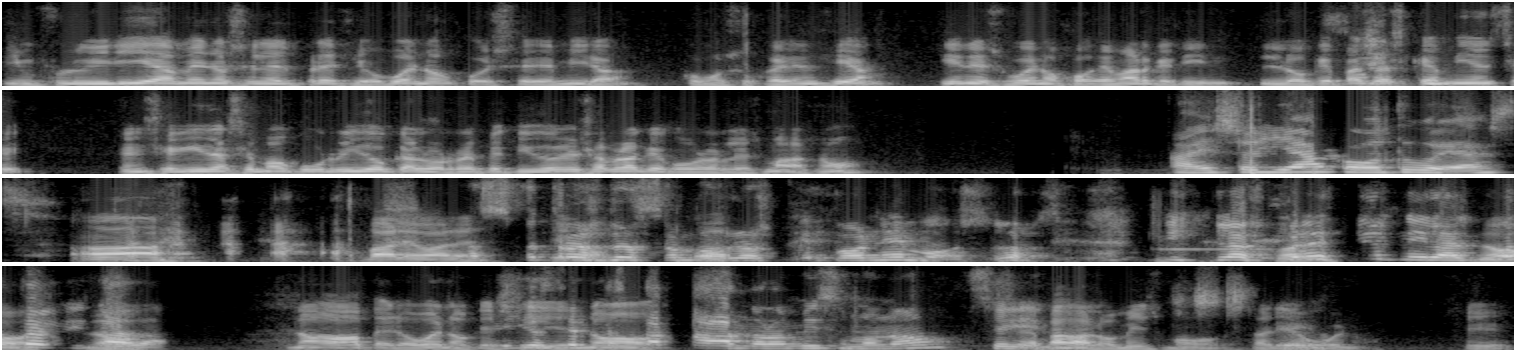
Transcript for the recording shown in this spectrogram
influiría menos en el precio. Bueno, pues eh, mira, como sugerencia, tienes buen ojo de marketing. Lo que pasa es que a mí enseguida se me ha ocurrido que a los repetidores habrá que cobrarles más, ¿no? A eso ya como tú veas. Ah, vale, vale. Nosotros no somos los que ponemos los, ni los precios, ni las cuotas, ni nada. No, pero bueno, que Ellos sí, siempre no. están pagando lo mismo, ¿no? Sí. Se paga lo mismo, estaría Sí. bueno. Sí,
